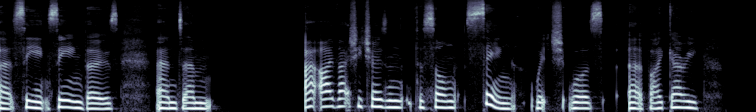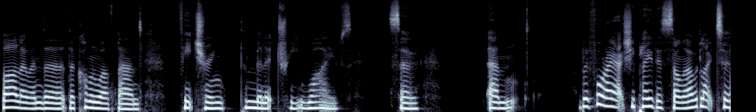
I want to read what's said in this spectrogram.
uh, seeing seeing those, and um, I, I've actually chosen the song "Sing," which was uh, by Gary Barlow and the the Commonwealth Band, featuring the military wives. So, um, before I actually play this song, I would like to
